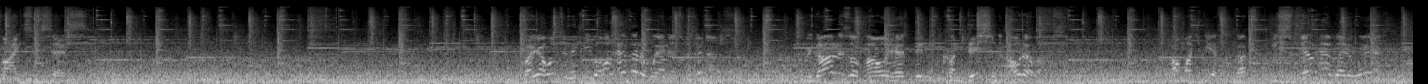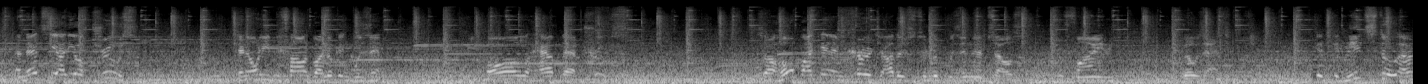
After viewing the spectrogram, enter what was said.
find success. But yeah, ultimately we all have that awareness within us. Regardless of how it has been conditioned out of us, how much we have forgotten, we still have that awareness. And that's the idea of truth can only be found by looking within. All have that truth. So I hope I can encourage others to look within themselves to find those answers. It, it needs to uh,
